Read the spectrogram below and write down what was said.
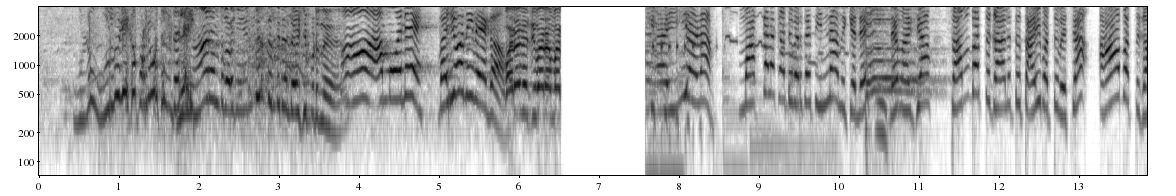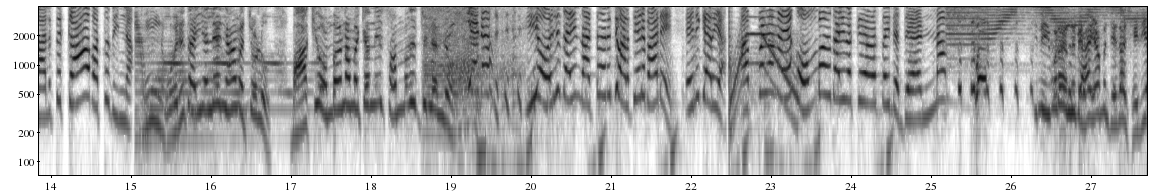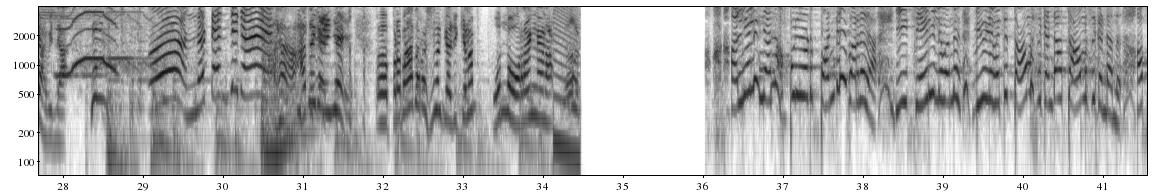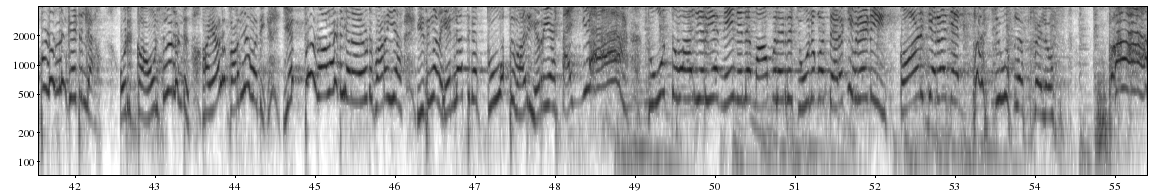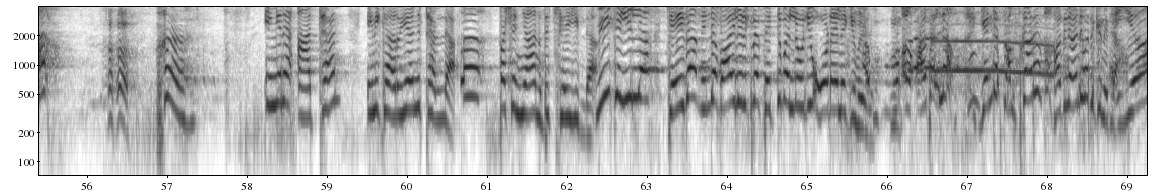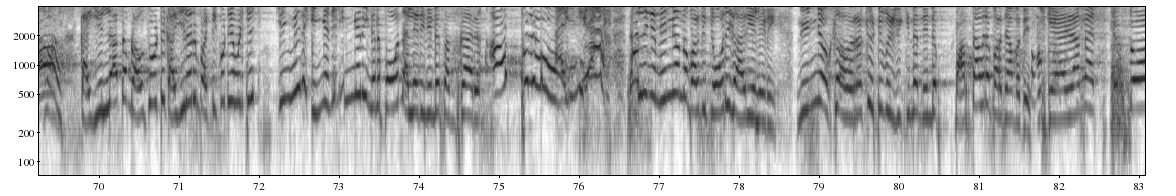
ഉള്ള ഊടുവഴിയൊക്കെ പറഞ്ഞു കൊടുത്തിട്ടുണ്ടല്ലേ ഞാനെന്ത് പറഞ്ഞു? എന്റെ അടുത്ത് എന്തിനാ ദേഷ്യപ്പെടുന്നത് ആ ആ മോനെ വരുമോ നീ വേഗം? വരാം ചേച്ചി വരാം വരാം. അയ്യടാ മക്കളെ കണ്ടു വെറുതെ തിന്നാ നിക്കല്ലേ? മനുഷ്യ സമ്പത്ത് കാലത്ത് തൈ പത്ത് വെച്ച ആപത്ത് കാലത്ത് കാപത്ത് തിന്ന. ഒരു തൈയല്ലേ ഞാൻ വെച്ചോളൂ. ബാക്കി ഒമ്പതെണ്ണം വെക്കാൻ നീ സമ്മതിച്ചില്ലല്ലോ. ഈ ഒരു തൈ നട്ടുനനച്ച് വളർത്തിയൊരു പാടേ. എനിക്കറിയാം. അപ്പോഴാണ് അയാൾക്ക് ഒമ്പത് തൈ വെക്കാത്തതിന്റെ ദണ്ണം. ഇനി ഇവിടെ നിന്ന് വ്യായാമം ചെയ്താൽ ശരിയാവില്ല. ഓ എന്നിട്ട് എന്തിനാ? അത് കഴിഞ്ഞേ. പ്രഭാത ഭക്ഷണം കഴിക്കണം ഒന്ന് ഉറങ്ങണം. ഞാൻ അപ്പനോട് പണ്ടേ പറഞ്ഞതാ ഈ ചേരിയിൽ വന്ന് വീട് വെച്ച് താമസിക്കണ്ട താമസിക്കണ്ടെന്ന് അപ്പോഴൊന്നും കേട്ടില്ല. ഒരു കൗൺസിലർ ഉണ്ട്. അയാൾ പറഞ്ഞാൽ മതി. എത്ര നാളായിട്ട് ഞാൻ അയാളോട് പറയാ ഇതുങ്ങളെ എല്ലാത്തിനും തൂത്ത് വാരി എറിയാൻ. അയ്യാ തൂത്ത് വാരി എറിയാൻ നീ നിന്നെ മാപ്പിലെടുത്ത് ചൂലും കൊടുത്ത് ഇറക്കി വിടേടി. കാണിച്ചു തരാൻ ഞാൻ. യൂസ്ലെസ് ഫെലോസ് ഇങ്ങനെ ആറ്റാൻ എനിക്ക് അറിയാഞ്ഞിട്ടല്ല പക്ഷെ ഞാനത് ചെയ്യില്ല. നീ ചെയ്യില്ല? ചെയ്താ നിന്റെ വായിലിരിക്കുന്ന സെറ്റ് ഒരു ഓടയിലേക്ക് വീഴും. അതല്ല. എന്റെ സംസ്കാരം അതിന് അനുവദിക്കുന്നില്ല. അയ്യോ കയ്യില്ലാത്ത ബ്ലൗസ് തൊട്ട് കയ്യിലൊരു പട്ടിക്കുട്ടിയെ പിടിച്ച് ഇങ്ങനെ ഇങ്ങനെ ഇങ്ങനെ ഇങ്ങനെ പോകുന്നല്ലേടി നിന്റെ സംസ്കാരം? അപ്പലോ അല്ലെങ്കിൽ നിന്നൊന്നും പറഞ്ഞിട്ട് ഒരു കാര്യല്ലേടി നിന്നൊക്കെ ഇറക്കിട്ട് വിഴിക്കുന്ന നിന്റെ ഭർത്താവിനെ പറഞ്ഞാ മതി. കിഴങ്ങൻ. എന്തോ?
